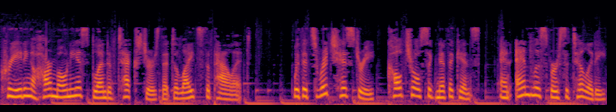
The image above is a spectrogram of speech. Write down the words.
creating a harmonious blend of textures that delights the palate. With its rich history, cultural significance, and endless versatility,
